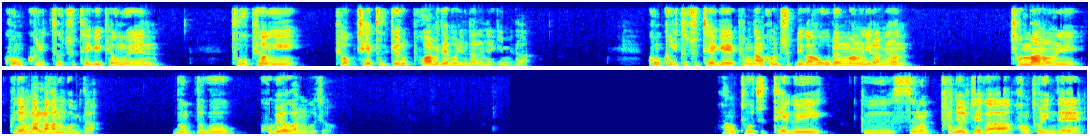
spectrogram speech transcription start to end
콘크리트 주택의 경우엔 두 평이 벽체 두께로 포함이 돼 버린다는 얘기입니다. 콘크리트 주택의 평당 건축비가 500만 원이라면 1000만 원이 그냥 날아가는 겁니다. 눈 뜨고 코 베어 가는 거죠. 황토 주택의 그 쓰는 단열재가 황토인데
